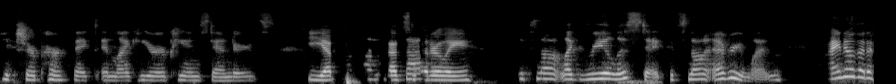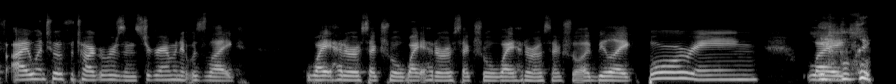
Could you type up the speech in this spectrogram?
Picture perfect in like European standards. Yep. That's that, literally it's not like realistic. It's not everyone. I know that if I went to a photographer's Instagram and it was like white heterosexual, white heterosexual, white heterosexual, I'd be like, boring. Like, yeah, like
